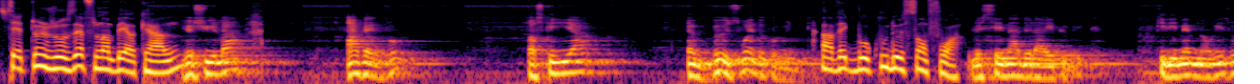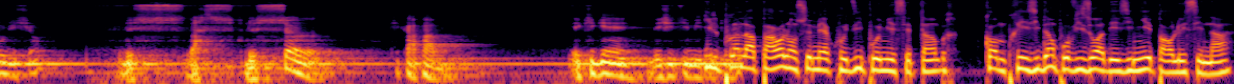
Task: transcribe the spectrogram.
c'est un Joseph Lambert calme. Je suis là avec vous parce qu'il y a un besoin de communiquer. Avec beaucoup de sang-froid. Le Sénat de la République, qui est même dans résolution, le, le seul qui est capable et qui gagne légitimité. Il prend la parole en ce mercredi 1er septembre comme président provisoire désigné par le Sénat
